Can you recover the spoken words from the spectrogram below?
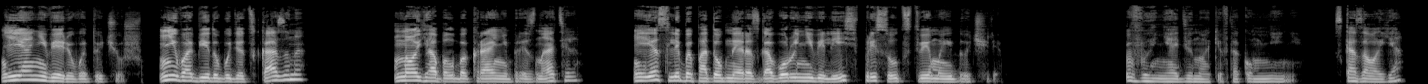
Я не верю в эту чушь. Не в обиду будет сказано, но я был бы крайне признателен, если бы подобные разговоры не велись в присутствии моей дочери. «Вы не одиноки в таком мнении», — сказала я,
